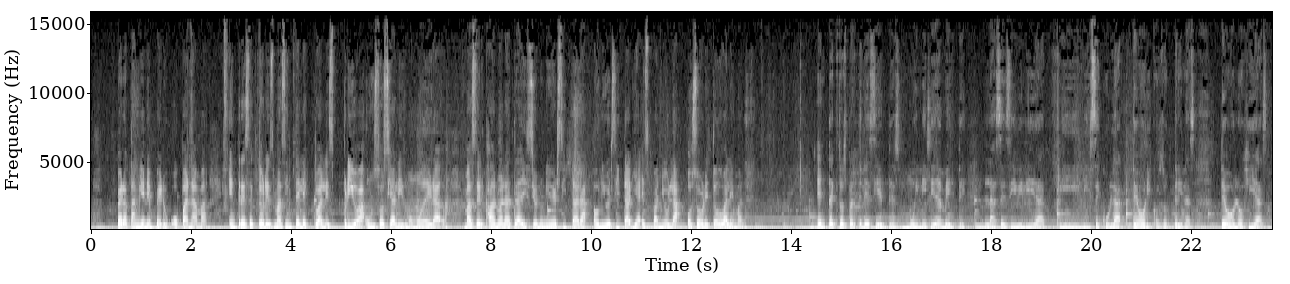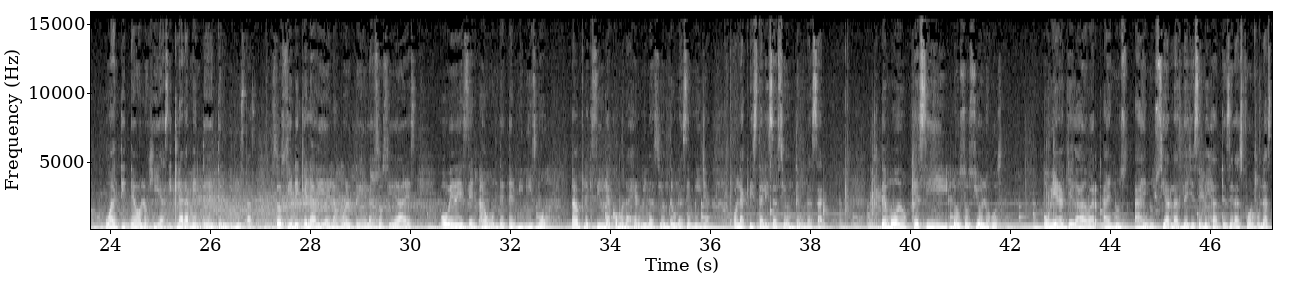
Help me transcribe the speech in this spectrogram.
pero también en Perú o Panamá. Entre sectores más intelectuales priva un socialismo moderado, más cercano a la tradición universitaria, universitaria española o sobre todo alemana. En textos pertenecientes muy nítidamente la sensibilidad finisecular, teóricos, doctrinas, teologías o antiteologías y claramente deterministas, sostiene que la vida y la muerte de las sociedades obedecen a un determinismo tan flexible como la germinación de una semilla o la cristalización de una sal. De modo que si los sociólogos hubieran llegado a, enunciar las leyes semejantes de las fórmulas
